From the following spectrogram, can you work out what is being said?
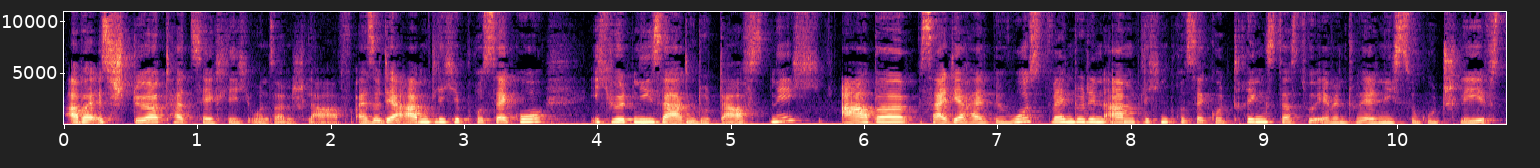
aber es stört tatsächlich unseren Schlaf. Also der abendliche Prosecco, ich würde nie sagen, du darfst nicht, aber sei dir halt bewusst, wenn du den abendlichen Prosecco trinkst, dass du eventuell nicht so gut schläfst.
